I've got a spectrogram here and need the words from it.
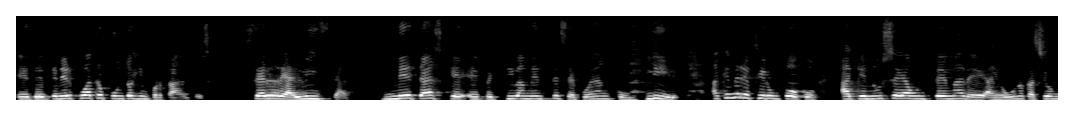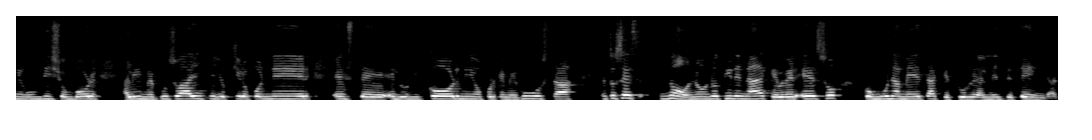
eh, de tener cuatro puntos importantes. Ser realistas, metas que efectivamente se puedan cumplir. ¿A qué me refiero un poco? A que no sea un tema de, alguna ocasión en un vision board, alguien me puso, ay, que yo quiero poner este, el unicornio porque me gusta. Entonces, no, no, no tiene nada que ver eso con una meta que tú realmente tengas.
